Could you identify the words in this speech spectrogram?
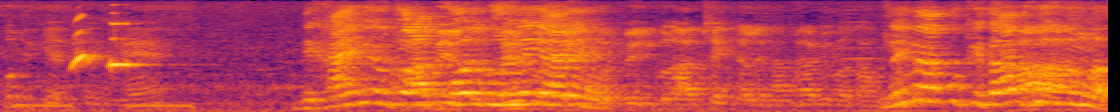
خود کہتے ہیں دکھائیں گے جو آپ قول بولنے جا رہے ہیں۔ بالکل آپ چیک کر لینا میں ابھی بتاؤں۔ نہیں میں آپ کو کتاب کھول دوں گا۔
